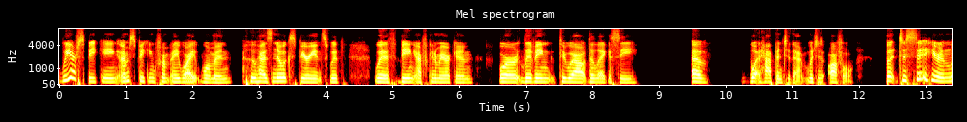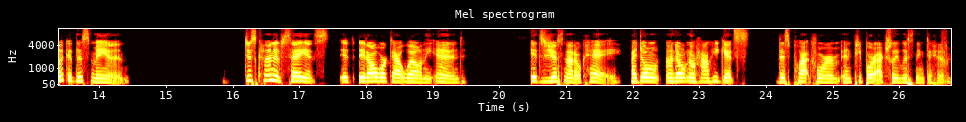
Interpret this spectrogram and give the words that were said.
we are speaking, I'm speaking from a white woman who has no experience with with being African American or living throughout the legacy of what happened to them, which is awful. But to sit here and look at this man just kind of say it's it it all worked out well in the end, it's just not okay. I don't I don't know how he gets this platform and people are actually listening to him.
